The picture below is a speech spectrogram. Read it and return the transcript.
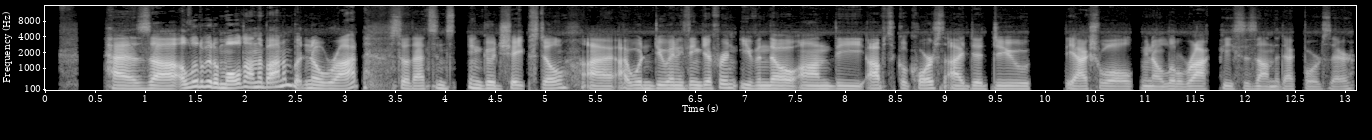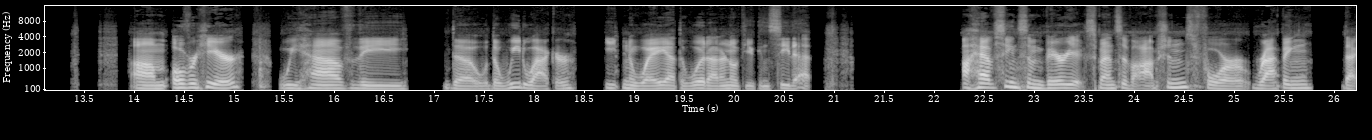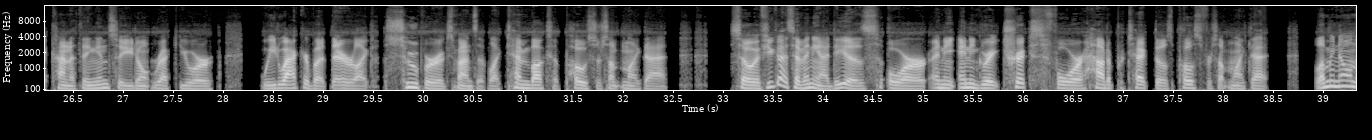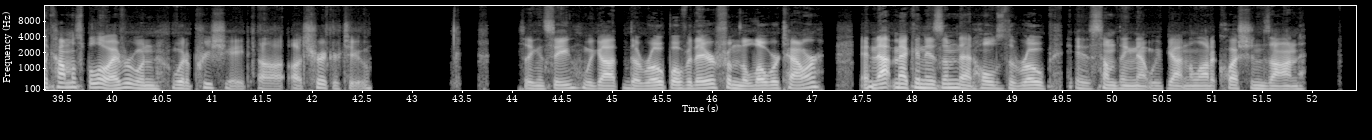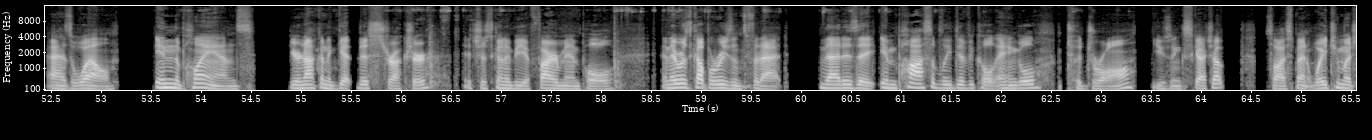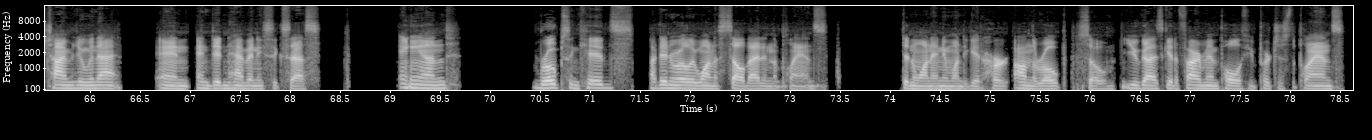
has uh, a little bit of mold on the bottom, but no rot. So that's in, in good shape still. I, I wouldn't do anything different, even though on the obstacle course, I did do the actual, you know, little rock pieces on the deck boards there. Um, over here, we have the, the, the weed whacker eating away at the wood. I don't know if you can see that. I have seen some very expensive options for wrapping that kind of thing in so you don't wreck your weed whacker, but they're like super expensive, like 10 bucks a post or something like that. So if you guys have any ideas or any any great tricks for how to protect those posts for something like that, let me know in the comments below. Everyone would appreciate uh, a trick or two. So you can see we got the rope over there from the lower tower. And that mechanism that holds the rope is something that we've gotten a lot of questions on as well. In the plans, you're not going to get this structure. It's just going to be a fireman pole. And there was a couple reasons for that. That is an impossibly difficult angle to draw using SketchUp. So I spent way too much time doing that and and didn't have any success. And ropes and kids, I didn't really want to sell that in the plans. Didn't want anyone to get hurt on the rope. So you guys get a fireman pole if you purchase the plans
